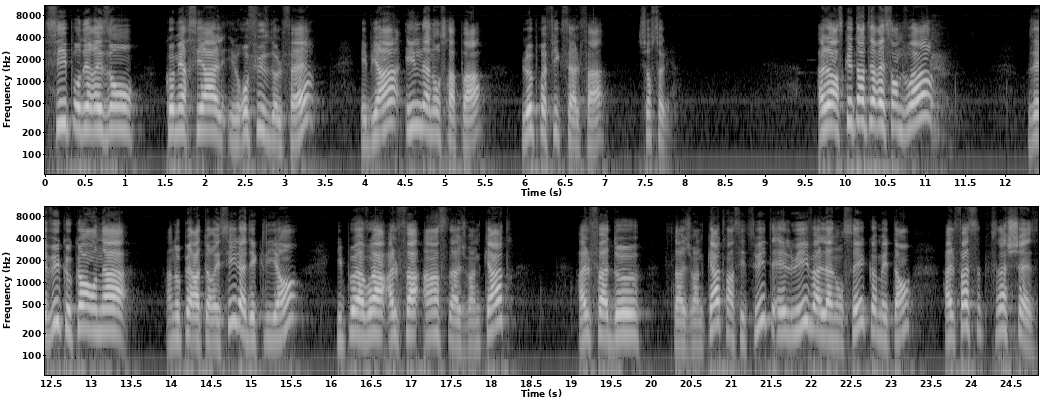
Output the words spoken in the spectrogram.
Si pour des raisons commerciales, il refuse de le faire, eh bien, il n'annoncera pas le préfixe alpha sur ce lien. Alors, ce qui est intéressant de voir, vous avez vu que quand on a un opérateur ici, il a des clients, il peut avoir alpha 1 slash 24, alpha 2 slash 24, ainsi de suite, et lui va l'annoncer comme étant alpha slash 16.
